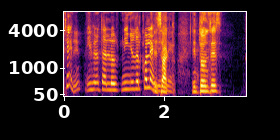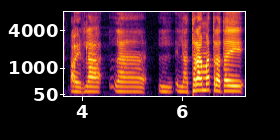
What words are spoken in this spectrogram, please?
Sí. ¿Sí? Y frente a los niños del colegio. Exacto. Entonces, a ver, la, la, la trama trata de...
